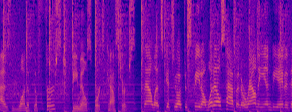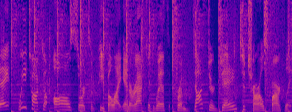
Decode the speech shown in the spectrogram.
as one of the first female sportscasters. Now let's get you up to speed on what else happened around the NBA today. We talked to all sorts of people I interacted with, from Dr. J to Charles Barkley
